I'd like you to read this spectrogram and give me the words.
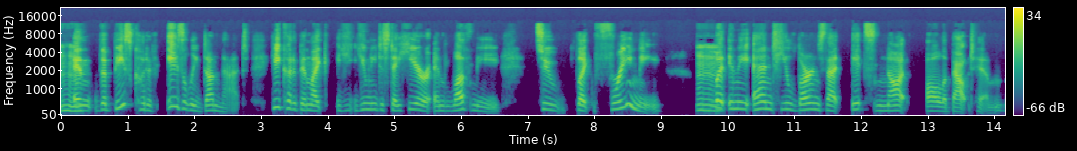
Mhm. and the beast could have easily done that he could have been like you need to stay here and love me to like free me Mm. but in the end he learns that it's not all about him.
